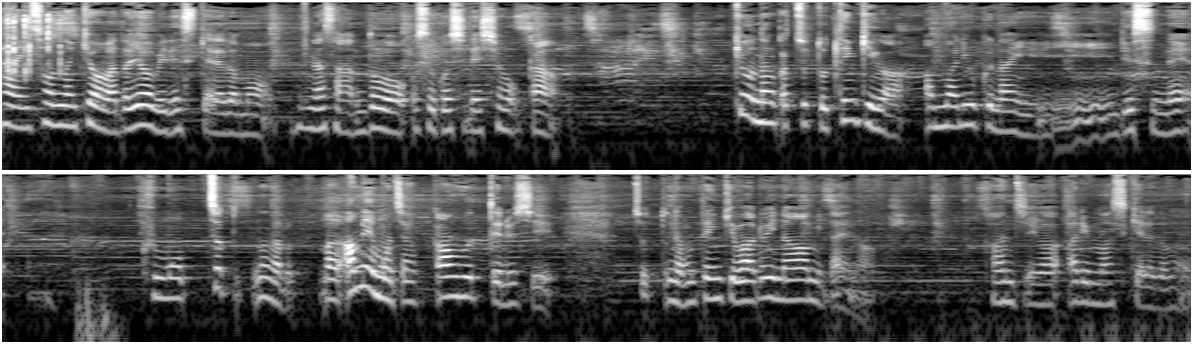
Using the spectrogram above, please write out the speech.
はい。そんな今日は土曜日ですけれども皆さんどうお過ごしでしょうか？今日なんかちょっと天気があんまり良くないですね。雲ちょっとなんだろう、まあ、雨も若干降ってるしちょっとねお天気悪いなみたいな感じがありますけれども。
